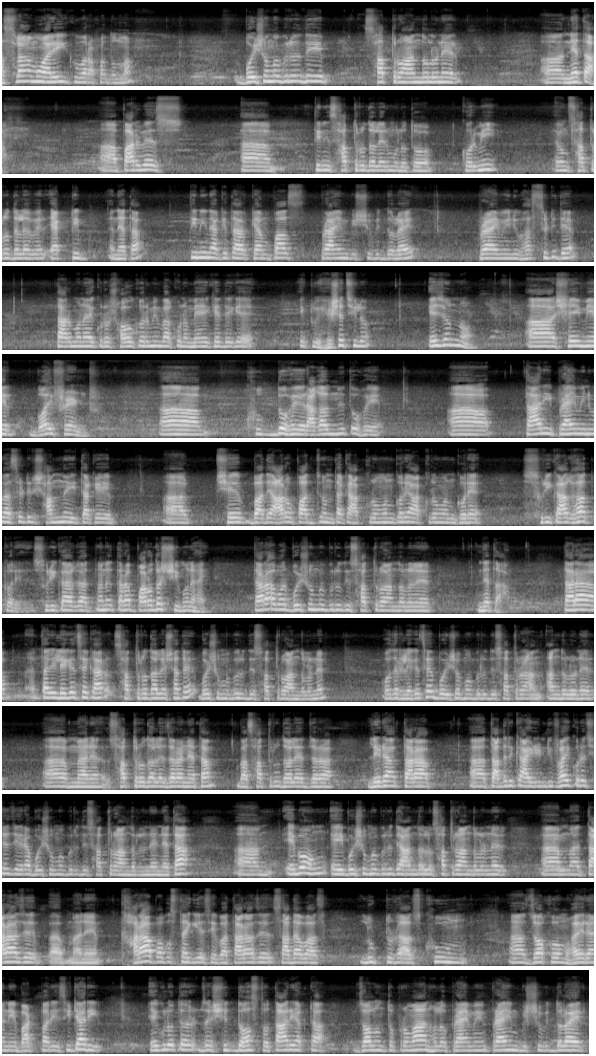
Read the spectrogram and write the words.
আসসালামু আলাইকুম রহমতুল্লাহ। বৈষম্য বিরোধী ছাত্র আন্দোলনের নেতা পারভেজ তিনি ছাত্র দলের মূলত কর্মী এবং ছাত্র দলের অ্যাক্টিভ নেতা। তিনি নাকি তার ক্যাম্পাস প্রাইম বিশ্ববিদ্যালয়ের প্রাইম ইউনিভার্সিটিতে তার মনে হয় কোনো সহকর্মী বা কোনো মেয়েকে দেখে একটু হেসেছিল। এই জন্য সেই মেয়ের বয়ফ্রেন্ড ক্ষুব্ধ হয়ে, রাগান্বিত হয়ে তারই প্রাইম ইউনিভার্সিটির সামনেই তাকে সে বাদে আরও পাঁচজন তাকে আক্রমণ করে আক্রমণ করে ছুরিকাঘাত করে। ছুরিকাঘাত মানে তারা পারদর্শী মনে হয়। তারা আবার বৈষম্য বিরোধী ছাত্র আন্দোলনের নেতা। তারা, তারই লেগেছে কার? ছাত্র দলের সাথে বৈষম্য বিরোধী ছাত্র আন্দোলনের ওদের লেগেছে। বৈষম্য বিরোধী ছাত্র আন্দোলনের মানে ছাত্র দলের যারা নেতা বা ছাত্র দলের যারা লিডার তারা তাদেরকে আইডেন্টিফাই করেছে যে এরা বৈষম্য বিরোধী ছাত্র আন্দোলনের নেতা। এবং এই বৈষম্য বিরোধী আন্দোলন ছাত্র আন্দোলনের তারা যে মানে খারাপ অবস্থায় গিয়েছে বা তারা যে সাদাবাস লুট্টরাজ, খুন জখম, হয়রানি বাটপারি সিটারি, এগুলোতে যে সিদ্ধহস্ত, তারই একটা জ্বলন্ত প্রমাণ হলো প্রাইম প্রাইম বিশ্ববিদ্যালয়ের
